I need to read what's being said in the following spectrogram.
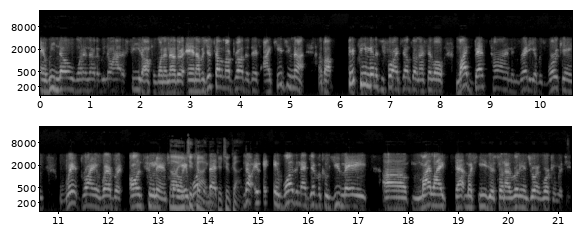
and we know one another. We know how to feed off of one another. And I was just telling my brother this. I kid you not. About 15 minutes before I jumped on, I said, well, my best time in radio was working with Brian Weber on TuneIn. So no, you're too kind. That, you're too kind. No, it, it, it wasn't that difficult. You made uh, my life that much easier. So, and I really enjoyed working with you.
